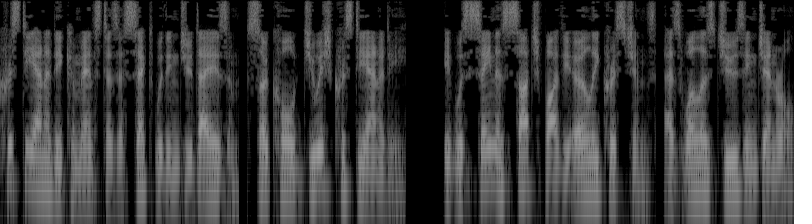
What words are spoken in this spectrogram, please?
Christianity commenced as a sect within Judaism, so-called Jewish Christianity. It was seen as such by the early Christians, as well as Jews in general.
